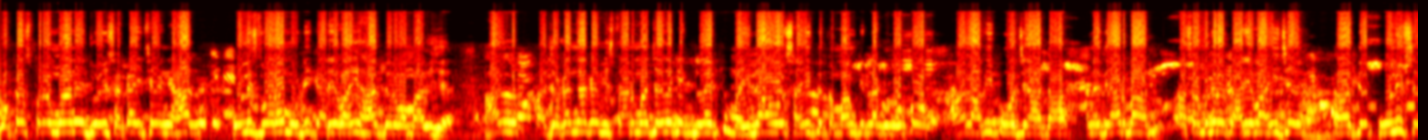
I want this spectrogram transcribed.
ચોક્કસ પ્રમાણે જોઈ શકાય છે અને હાલ પોલીસ દ્વારા મોટી કાર્યવાહી હાથ ધરવામાં આવી છે. હાલ આ જગતનાકા વિસ્તારમાં છે કેટલાક મહિલાઓ સહિત તમામ કેટલાક લોકો હાલ આવી પહોંચ્યા હતા અને ત્યારબાદ આ સમગ્ર કાર્યવાહી છે તે પોલીસ છે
